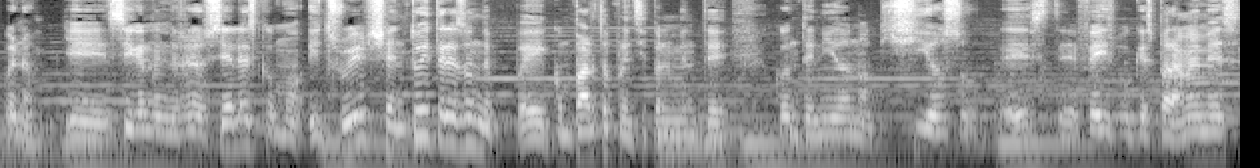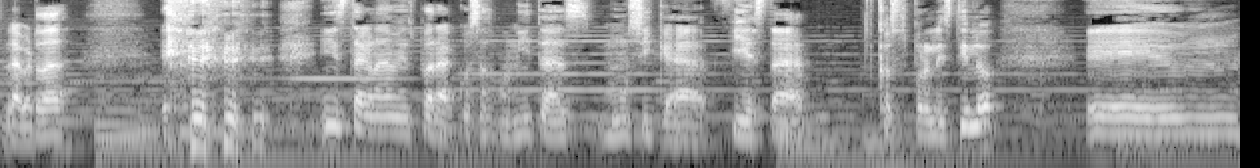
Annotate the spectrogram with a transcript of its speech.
bueno, eh, síganme en mis redes sociales como It's Rich. En Twitter es donde comparto principalmente contenido noticioso. Este, Facebook es para memes, la verdad. Instagram es para cosas bonitas, música, fiesta, cosas por el estilo. Eh,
